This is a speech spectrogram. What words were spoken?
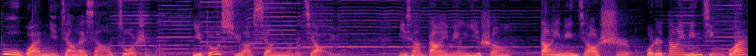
不管你将来想要做什么，你都需要相应的教育。你想当一名医生、当一名教师或者当一名警官，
